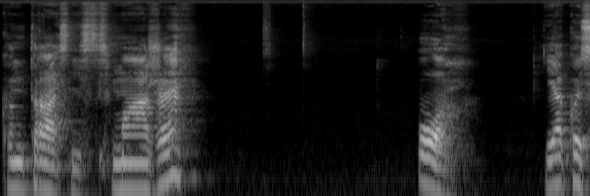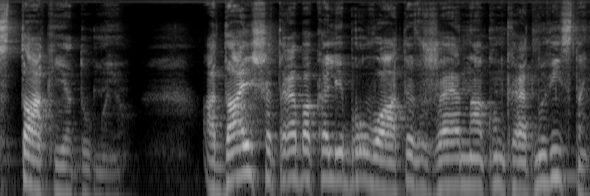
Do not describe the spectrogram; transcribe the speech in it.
контрастність маже. О! Якось так, я думаю. А далі треба калібрувати вже на конкретну відстань.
